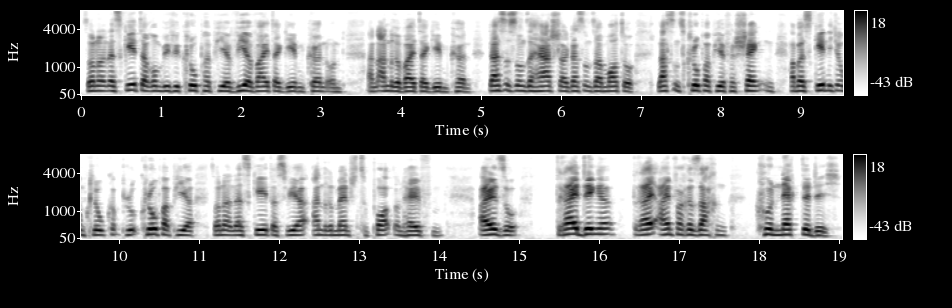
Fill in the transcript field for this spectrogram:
sondern es geht darum, wie viel Klopapier wir weitergeben können und an andere weitergeben können. Das ist unser Herzschlag, das ist unser Motto. Lass uns Klopapier verschenken, aber es geht nicht um Klo Klopapier, sondern es geht, dass wir anderen Menschen supporten und helfen. Also, drei Dinge, drei einfache Sachen. Connecte dich.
